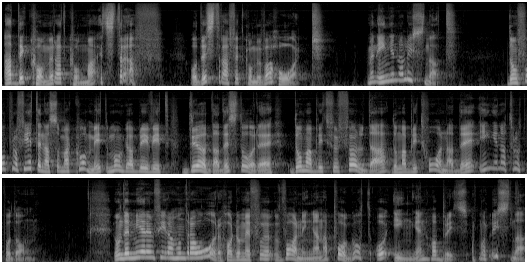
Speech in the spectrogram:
att det kommer att komma ett straff. Och det straffet kommer vara hårt. Men ingen har lyssnat. De få profeterna som har kommit, många har blivit dödade, står det. De har blivit förföljda, de har blivit hånade, ingen har trott på dem. Under mer än 400 år har de här varningarna pågått och ingen har brytt sig om att lyssna.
